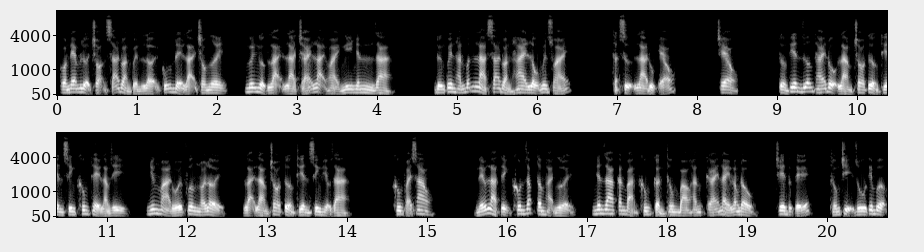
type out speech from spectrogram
còn đem lựa chọn xã đoàn quyền lợi cũng để lại cho ngươi ngươi ngược lại là trái lại hoài nghi nhân ra đừng quên hắn vẫn là xã đoàn hai lộ nguyên soái. Thật sự là đủ kéo. Treo. Tưởng thiên dưỡng thái độ làm cho tưởng thiên sinh không thể làm gì, nhưng mà đối phương nói lời, lại làm cho tưởng thiên sinh hiểu ra. Không phải sao? Nếu là tịnh không d tâm hại người, nhân ra căn bản không cần thông báo hắn cái này long đầu. Trên thực tế, thống trị du tiêm vượng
